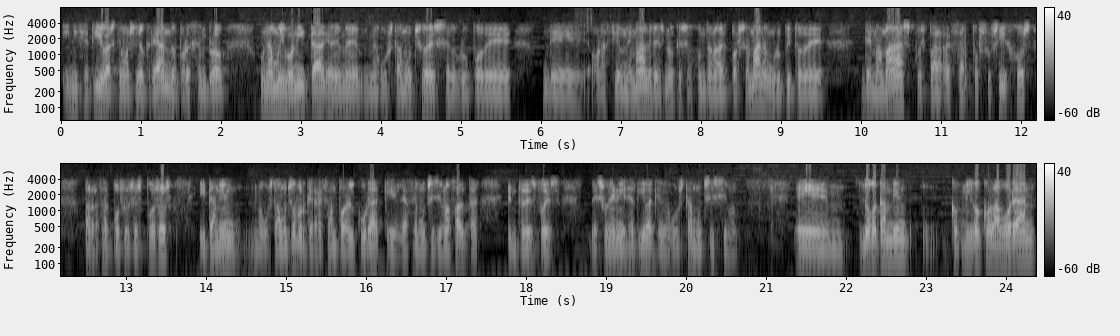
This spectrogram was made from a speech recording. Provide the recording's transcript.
iniciativas que hemos ido creando, por ejemplo, una muy bonita que a mí me, me gusta mucho es el grupo de, de oración de madres, ¿no? que se junta una vez por semana, un grupito de, de mamás, pues para rezar por sus hijos, para rezar por sus esposos y también me gusta mucho porque rezan por el cura que le hace muchísima falta. Entonces, pues es una iniciativa que me gusta muchísimo. Eh, luego también conmigo colaboran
